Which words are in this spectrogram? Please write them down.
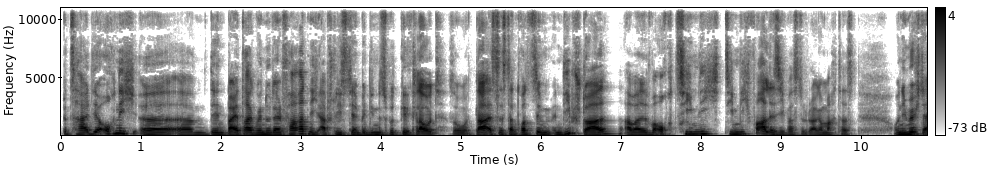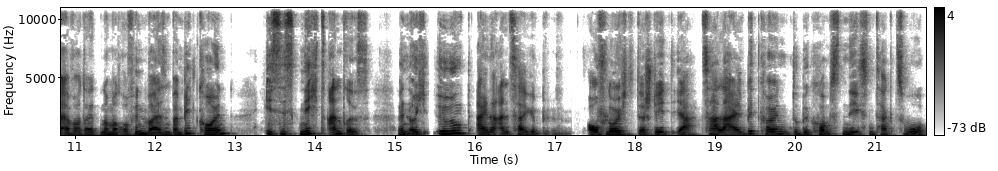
bezahlt ja auch nicht äh, ähm, den Beitrag, wenn du dein Fahrrad nicht abschließt, ja in Berlin, es wird geklaut. So, klar ist es dann trotzdem ein Diebstahl, aber es war auch ziemlich, ziemlich fahrlässig, was du da gemacht hast. Und ich möchte einfach da nochmal darauf hinweisen, beim Bitcoin ist es nichts anderes. Wenn euch irgendeine Anzeige aufleuchtet, da steht, ja, zahle ein Bitcoin, du bekommst nächsten Tag zwei.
